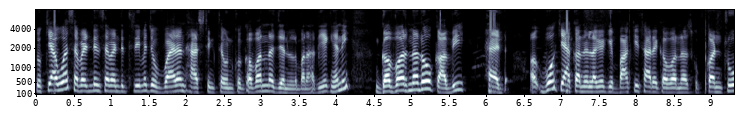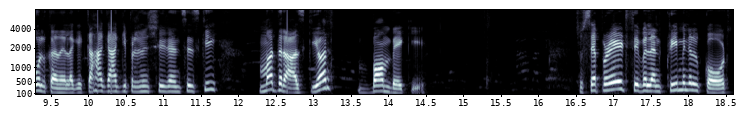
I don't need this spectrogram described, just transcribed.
तो क्या हुआ? 1773 में जो वायरन हेस्टिंग थे, उनको गवर्नर जनरल बना दिया, यानी गवर्नरों का भी हेड वो क्या करने लगे कि बाकी सारे गवर्नर्स को कंट्रोल करने लगे कहाँ कहाँ की प्रेसिडेंसीज की मद्रास की और बॉम्बे की। So separate civil and criminal courts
